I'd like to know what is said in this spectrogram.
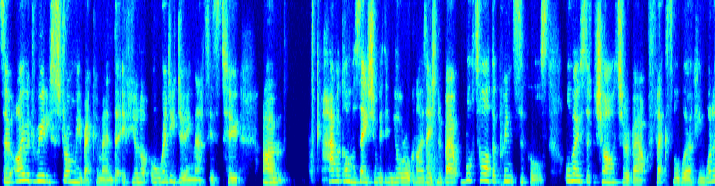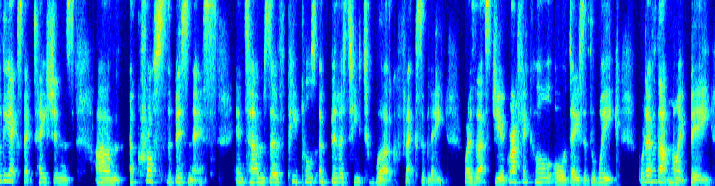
So I would really strongly recommend that if you're not already doing that, is to um, have a conversation within your organization about what are the principles almost a charter about flexible working. What are the expectations um, across the business in terms of people's ability to work flexibly whether that's geographical or days of the week whatever that might be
